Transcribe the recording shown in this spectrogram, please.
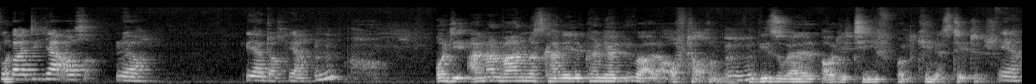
Wobei die ja auch, ja, ja doch, ja. Mhm. Und die anderen Wahrnehmungskanäle können ja halt überall auftauchen. Visuell, auditiv und kinästhetisch. Ja.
